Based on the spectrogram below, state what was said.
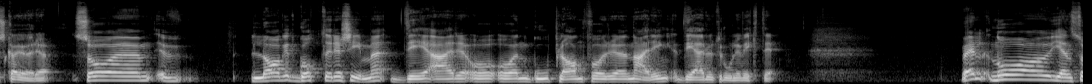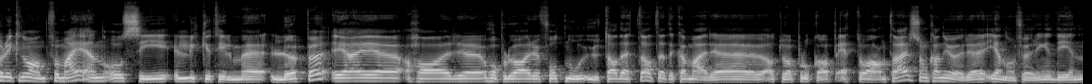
skal gjøre. Så eh, lag et godt regime det er, og, og en god plan for næring. Det er utrolig viktig. Vel, nå gjenstår det ikke noe annet for meg enn å si lykke til med løpet. Jeg har, håper du har fått noe ut av dette, at dette kan være at du har plukka opp et og annet her som kan gjøre gjennomføringen din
